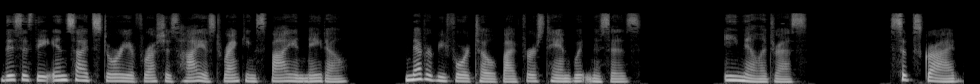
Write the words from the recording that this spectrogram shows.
This is the inside story of Russia's highest ranking spy in NATO. Never before told by first hand witnesses. Email address Subscribe.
